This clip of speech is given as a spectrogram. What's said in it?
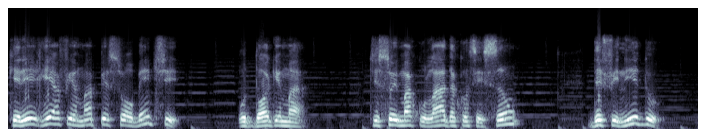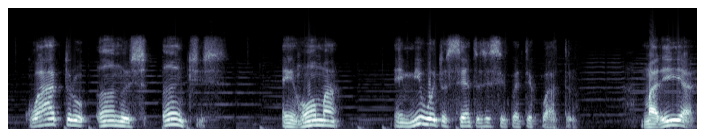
querer reafirmar pessoalmente o dogma de sua Imaculada Conceição definido quatro anos antes, em Roma, em 1854. Maria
